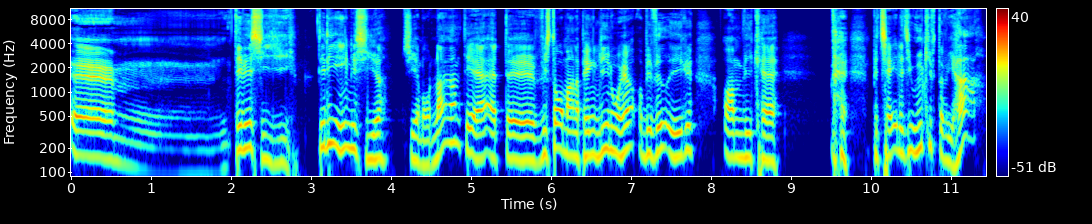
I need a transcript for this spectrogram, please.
Øhm, det vil sige, det de egentlig siger, siger Morten Langer, det er, at øh, vi står og mangler penge lige nu her, og vi ved ikke, om vi kan betale de udgifter, vi har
